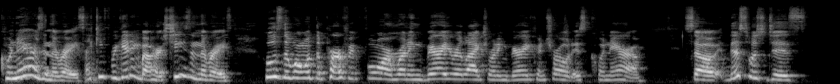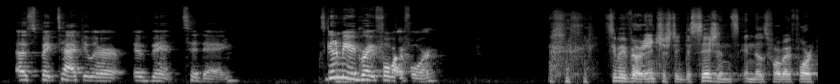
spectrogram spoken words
Quanera's in the race. I keep forgetting about her. She's in the race. Who's the one with the perfect form, running very relaxed, running very controlled? Is Quanera. So this was just a spectacular event today. It's going to be a great 4x4. it's gonna be very interesting decisions in those four by four.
